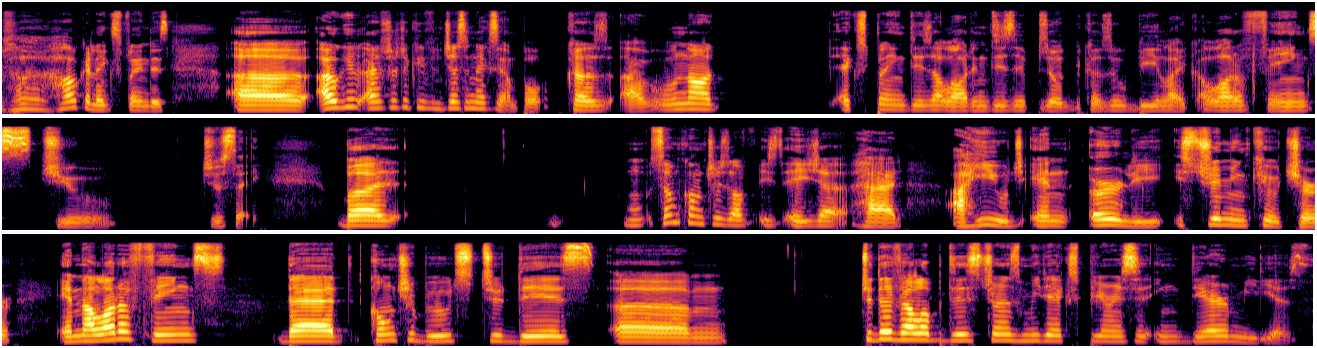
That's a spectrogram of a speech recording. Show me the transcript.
how can I explain this? Uh, I'll give. I'll try to give just an example because I will not explain this a lot in this episode because it will be like a lot of things to to say. But some countries of East Asia had a huge and early streaming culture and a lot of things that contributes to this um, to develop this transmedia experience in their medias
